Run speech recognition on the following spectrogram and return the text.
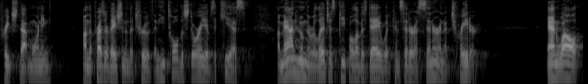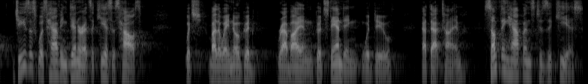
preached that morning on the preservation of the truth, and he told the story of Zacchaeus, a man whom the religious people of his day would consider a sinner and a traitor. And while Jesus was having dinner at Zacchaeus' house, which, by the way, no good rabbi in good standing would do, at that time, something happens to Zacchaeus.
